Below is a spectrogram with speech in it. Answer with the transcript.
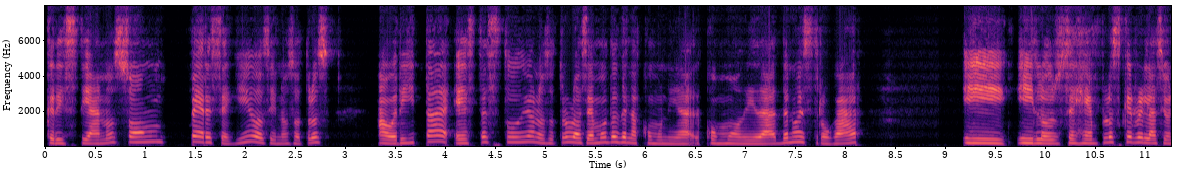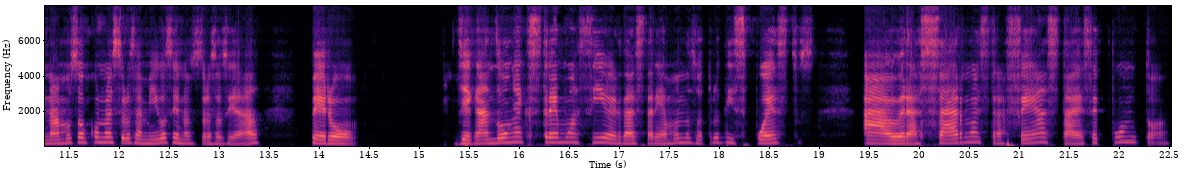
cristianos son perseguidos y nosotros ahorita este estudio nosotros lo hacemos desde la comunidad, comodidad de nuestro hogar y, y, los ejemplos que relacionamos son con nuestros amigos y en nuestra sociedad, pero llegando a un extremo así, ¿verdad? Estaríamos nosotros dispuestos a abrazar nuestra fe hasta ese punto.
